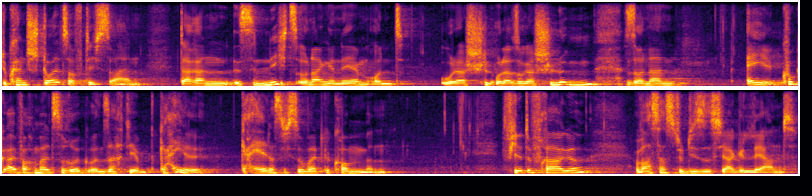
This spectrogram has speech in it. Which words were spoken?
Du kannst stolz auf dich sein. Daran ist nichts unangenehm und oder, oder sogar schlimm, sondern ey, guck einfach mal zurück und sag dir, geil, geil, dass ich so weit gekommen bin. Vierte Frage, was hast du dieses Jahr gelernt?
